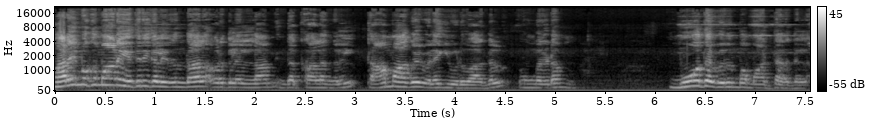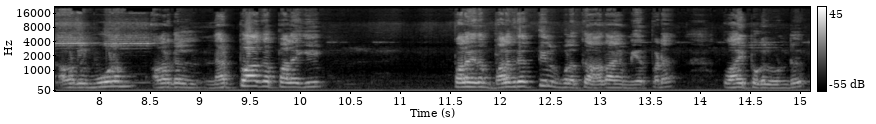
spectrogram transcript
மறைமுகமான எதிரிகள் இருந்தால் அவர்கள் எல்லாம் இந்த காலங்களில் தாமாகவே விலகி விடுவார்கள். உங்களிடம் மோத விரும்ப மாட்டார்கள். அவர்கள் மூலம் அவர்கள் நட்பாக பழகி பலவிதம் பலவிதத்தில் உங்களுக்கு ஆதாயம் ஏற்பட வாய்ப்புகள் உண்டு.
